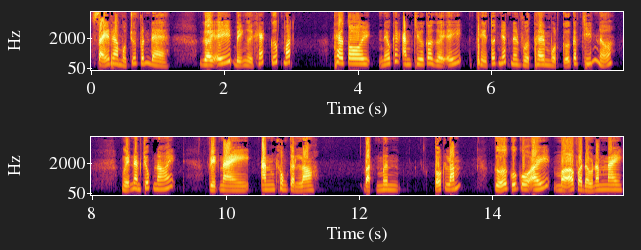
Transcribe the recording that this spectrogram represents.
xảy ra một chút vấn đề. Gợi ý bị người khác cướp mất. Theo tôi, nếu các anh chưa có gợi ý, thì tốt nhất nên vượt thêm một cửa cấp chín nữa. Nguyễn nam trúc nói, việc này anh không cần lo. Bạch minh, tốt lắm. Cửa của cô ấy mở vào đầu năm nay.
